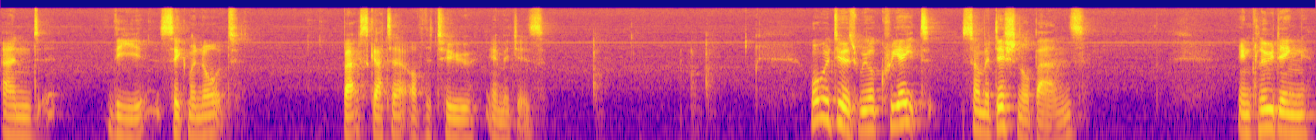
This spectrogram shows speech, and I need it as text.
and the sigma naught backscatter of the two images. What we'll do is we'll create some additional bands, including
